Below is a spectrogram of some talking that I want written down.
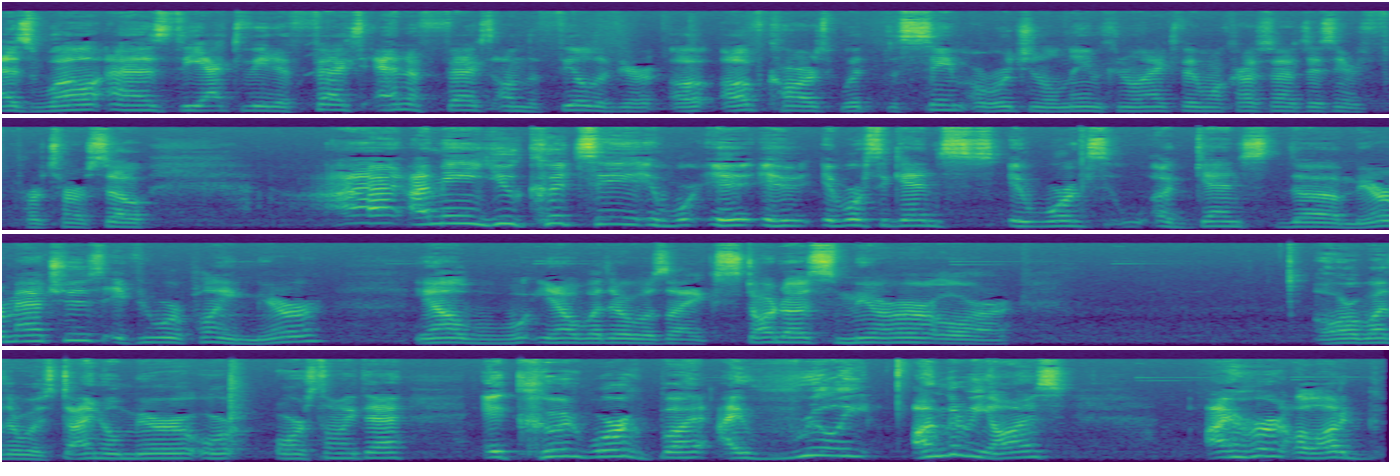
As well as the activated effects and effects on the field of your of, cards with the same original name. You can only activate one card per turn. So, I, I mean, you could say it, it, it works against it works against the mirror matches if you were playing mirror, you know, you know whether it was like Stardust mirror or or whether it was Dino mirror or or something like that. It could work, but I really, I'm gonna be honest. I heard a lot of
